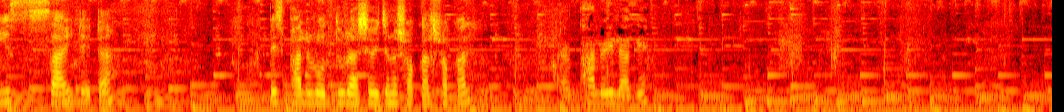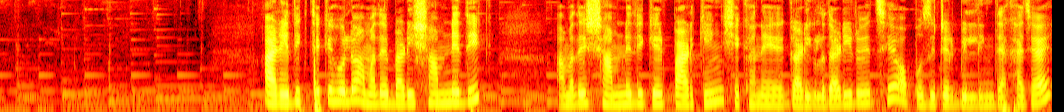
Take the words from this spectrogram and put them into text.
ইস্ট সাইড এটা। বেশ ভালো রোদ্দুর আসে ওই জন্য সকাল সকাল। আর ভালোই লাগে। আর এদিক থেকে হলো আমাদের বাড়ির সামনে দিক। আমাদের সামনে দিকের পার্কিং সেখানে গাড়িগুলো দাঁড়িয়ে রয়েছে। অপোজিটের বিল্ডিং দেখা যায়।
